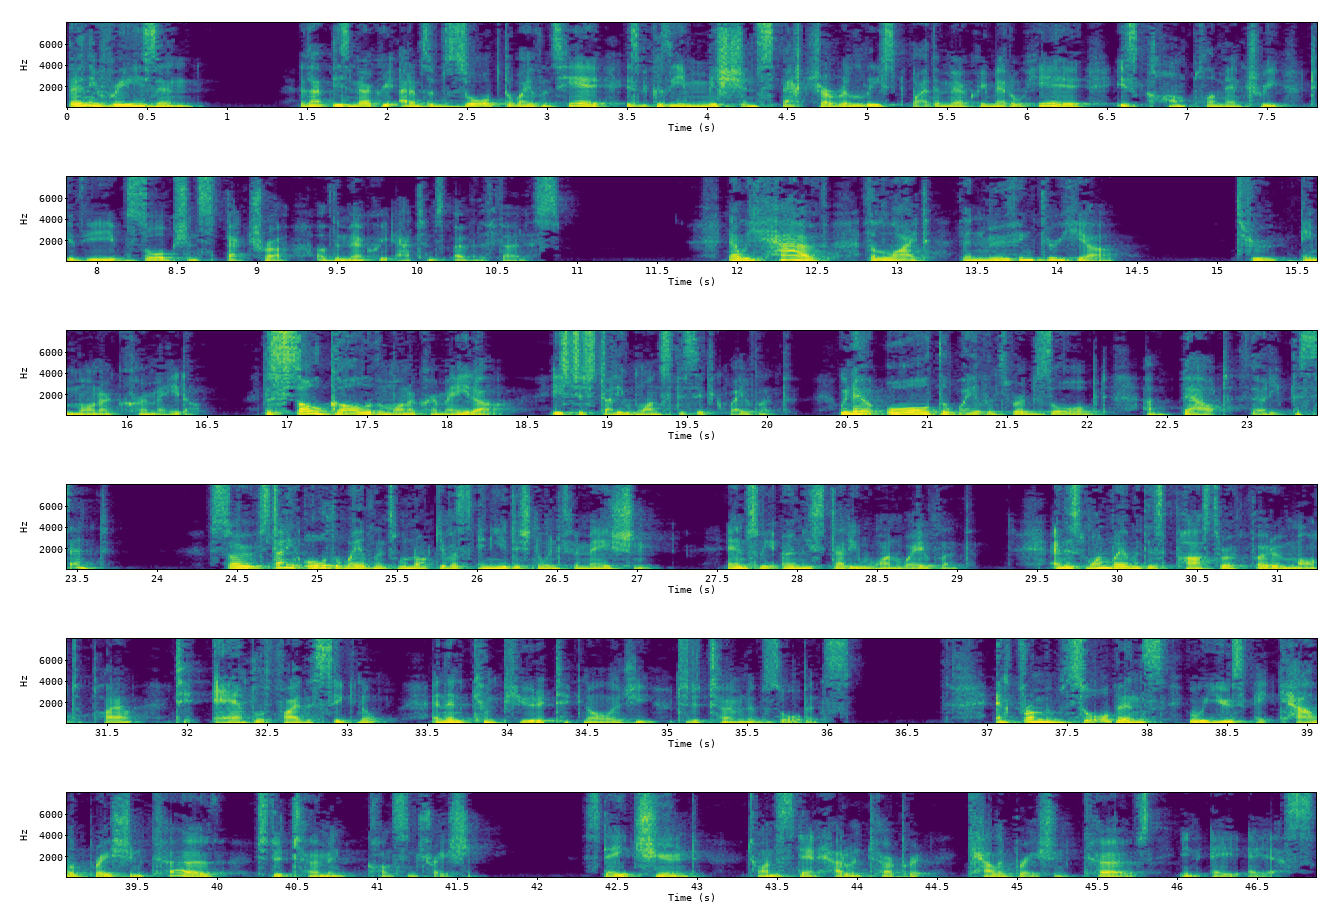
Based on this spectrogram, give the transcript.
The only reason that these mercury atoms absorb the wavelengths here is because the emission spectra released by the mercury metal here is complementary to the absorption spectra of the mercury atoms over the furnace. Now we have the light then moving through here through a monochromator. The sole goal of a monochromator is to study one specific wavelength. We know all the wavelengths were absorbed, about 30%. So studying all the wavelengths will not give us any additional information, hence we only study one wavelength. And this one wavelength is passed through a photomultiplier to amplify the signal, and then computer technology to determine absorbance. And from absorbance, we'll use a calibration curve to determine concentration. Stay tuned to understand how to interpret calibration curves in AAS.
